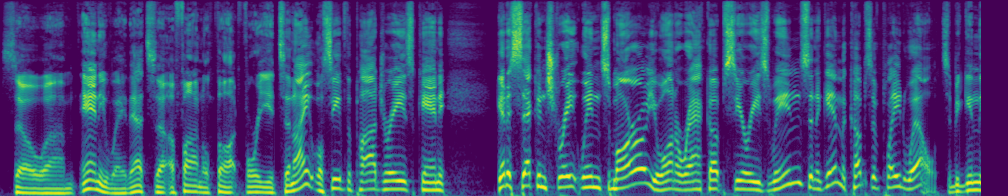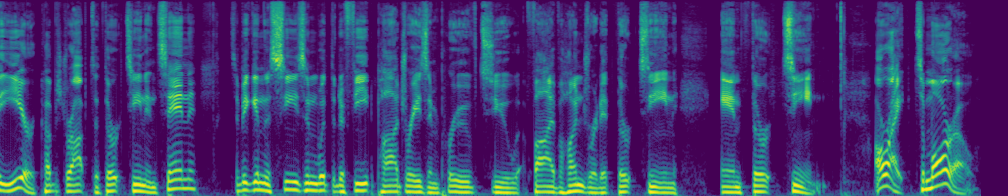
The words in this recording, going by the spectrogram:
So, um, anyway, that's a, a final thought for you tonight. We'll see if the Padres can get a second straight win tomorrow. You want to rack up series wins. And again, the Cubs have played well to begin the year. Cubs dropped to 13 and 10 to begin the season with the defeat. Padres improved to 500 at 13 and 13. All right, tomorrow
